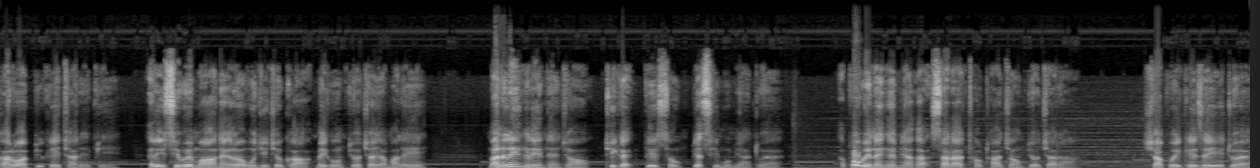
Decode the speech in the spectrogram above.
ကာရောပြုတ်ခဲ့ကြတဲ့အပြင်အဲ့ဒီအစည်းအဝေးမှာနိုင်ငံတော်ဝန်ကြီးချုပ်ကမိန့်ခွန်းပြောကြားရမှာလဲမန္တလေးငလျင်တန်းကြောင့်ထိခိုက်ဒေဆုံးပျက်စီးမှုများအတွက်အဖွဲ့ဝင်နိုင်ငံများကစာနာထောက်ထားကြောင်းပြောကြားတာ ရှာဖွေကယ်ဆယ်ရေးအတွက်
